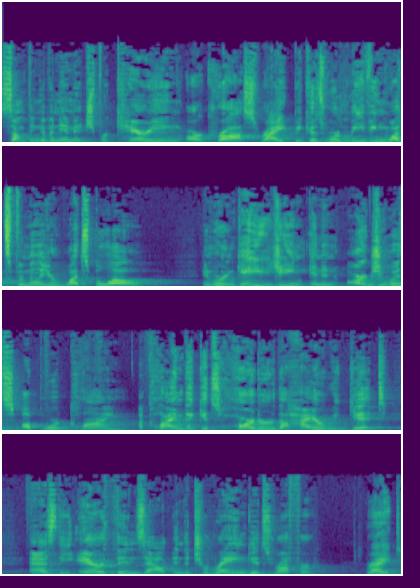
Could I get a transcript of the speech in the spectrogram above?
something of an image for carrying our cross, right? Because we're leaving what's familiar, what's below, and we're engaging in an arduous upward climb, a climb that gets harder the higher we get as the air thins out and the terrain gets rougher, right?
